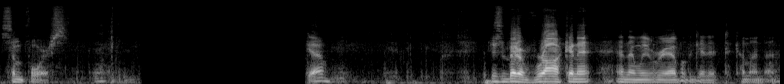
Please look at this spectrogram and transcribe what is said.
some force. Go. Just a bit of rocking it, and then we were able to get it to come undone.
